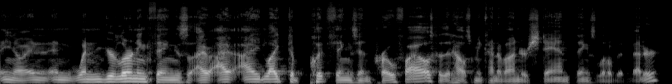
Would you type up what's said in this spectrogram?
you know, and, and when you're learning things, I, I, I like to put things in profiles because it helps me kind of understand things a little bit better.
